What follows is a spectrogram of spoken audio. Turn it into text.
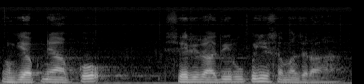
क्योंकि अपने आप को शरीर आदि रूप ही समझ रहा है।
